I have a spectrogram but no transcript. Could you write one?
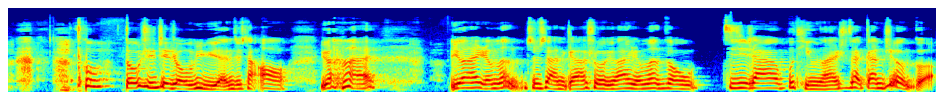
都都是这种语言，就像哦，原来原来人们就像你刚才说，原来人们都叽叽喳喳不停，原来是在干这个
